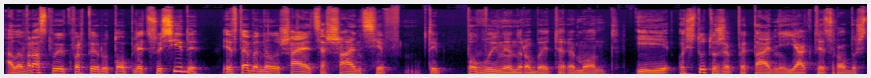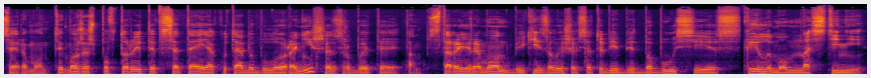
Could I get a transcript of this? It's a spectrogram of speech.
Але враз твою квартиру топлять сусіди, і в тебе не лишається шансів, ти повинен робити ремонт. І ось тут уже питання, як ти зробиш цей ремонт. Ти можеш повторити все те, як у тебе було раніше, зробити там старий ремонт, який залишився тобі від бабусі з килимом на стіні.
